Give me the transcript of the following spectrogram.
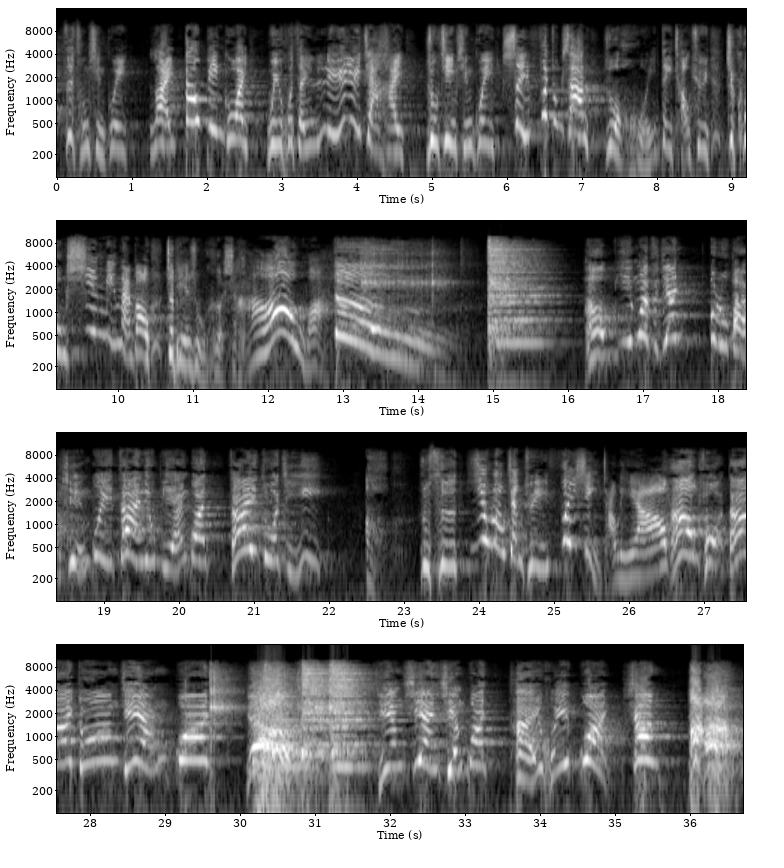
自从平贵来到边关，为何曾屡屡加害？如今平贵身负重伤，若回得朝去，只恐性命难保，这便如何是好啊？这好，以我之见，不如把平贵暂留边关，再做计议。哦，如此，有劳将军费心照料。好说，带众将官，有将县县官。抬回官上，哈！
